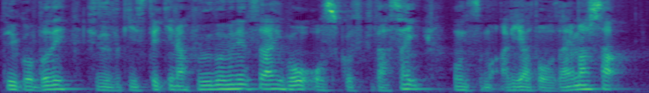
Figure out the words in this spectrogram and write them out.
ということで、引き続き素敵なフードメネスライブをお過ごしください。本日もありがとうございました。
